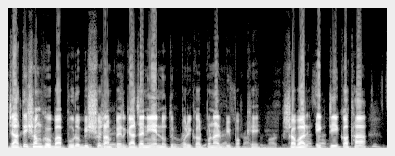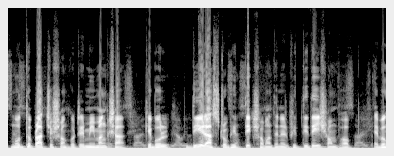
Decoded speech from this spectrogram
জাতিসংঘ বা পুরো বিশ্ব ট্রাম্পের গাজা নিয়ে নতুন পরিকল্পনার বিপক্ষে সবার একটি কথা মধ্যপ্রাচ্য সংকটের মীমাংসা কেবল দ্বিরাষ্ট্রভিত্তিক সমাধানের ভিত্তিতেই সম্ভব এবং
